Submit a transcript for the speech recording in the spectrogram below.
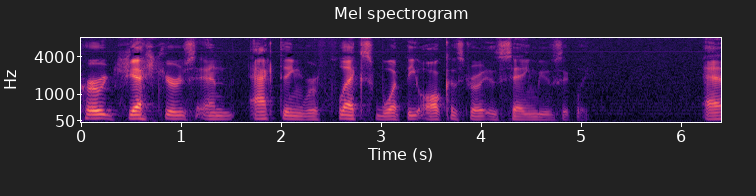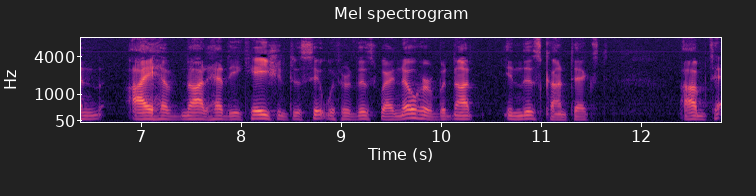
her gestures and acting reflects what the orchestra is saying musically. And I have not had the occasion to sit with her this way. I know her, but not in this context. Um, to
